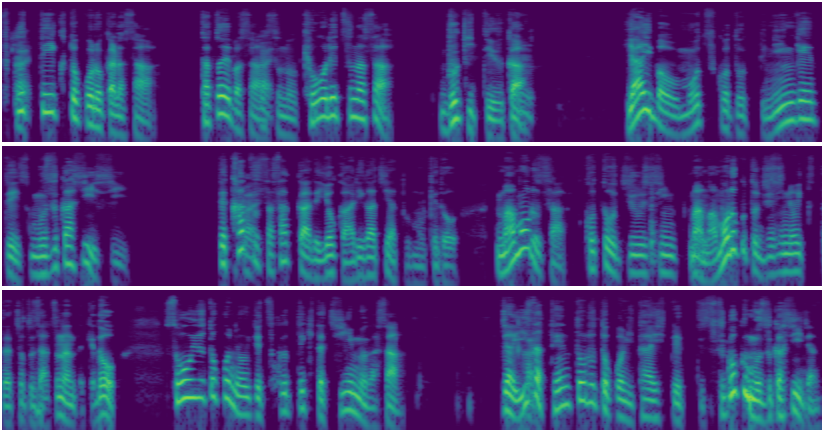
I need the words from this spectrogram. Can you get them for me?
作っていくところからさ、例えばさ、はい。その強烈なさ、武器っていうか、うん。刃を持つことって人間って難しいし、で、かつさ、サッカーでよくありがちやと思うけど、守るさ、ことを中心、まあ、うん守ることを中心に置いてたらちょっと雑なんだけど、そういうとこに置いて作ってきたチームがさ、じゃあいざ点取るとこに対してってすごく難しいじゃん。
